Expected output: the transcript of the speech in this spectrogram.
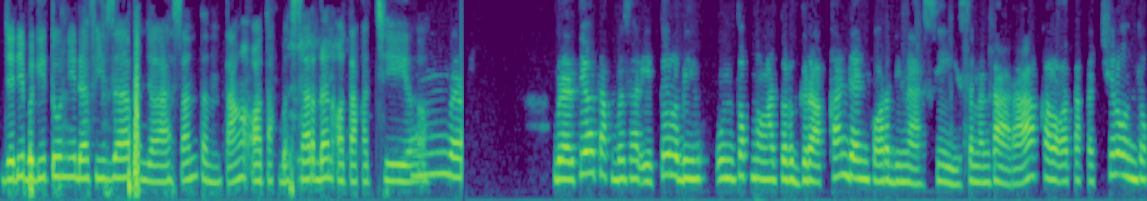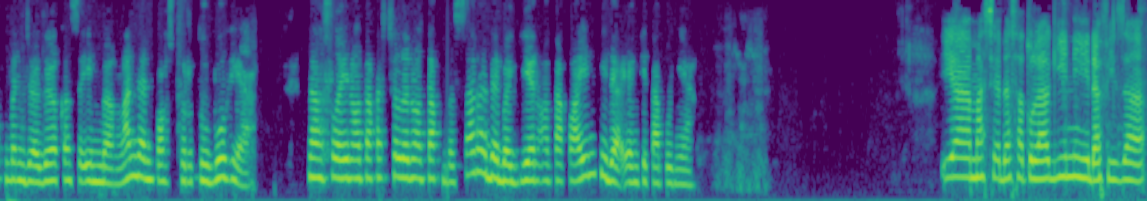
Jadi begitu nih Daviza penjelasan tentang otak besar dan otak kecil. Hmm, ber berarti otak besar itu lebih untuk mengatur gerakan dan koordinasi, sementara kalau otak kecil untuk menjaga keseimbangan dan postur tubuh ya. Nah, selain otak kecil dan otak besar, ada bagian otak lain tidak yang kita punya? Ya, masih ada satu lagi nih, Daviza.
